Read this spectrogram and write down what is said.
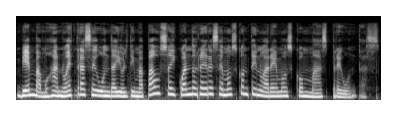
Bien, vamos a nuestra segunda y última pausa y cuando regresemos continuaremos con más preguntas.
